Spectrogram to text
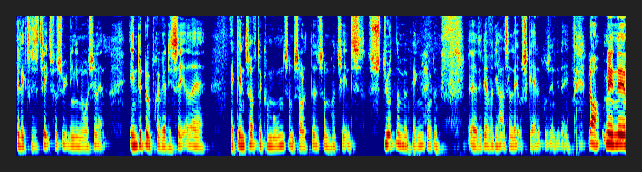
elektricitetsforsyning i Nordsjælland, inden det blev privatiseret af, af Gentofte Kommune, som solgte det, som har tjent styrtende med penge på det. Øh, det er derfor, de har så lav skatteprocent i dag. Nå, men, øh,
